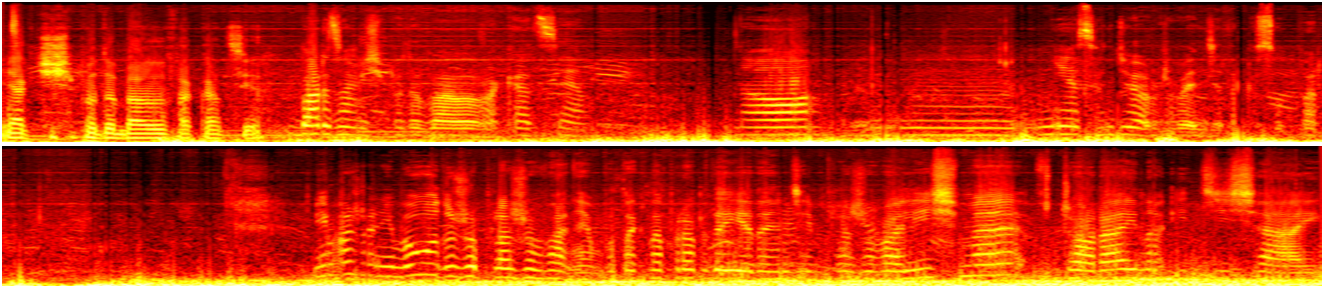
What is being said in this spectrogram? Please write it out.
Jak ci się podobały wakacje? Bardzo mi się podobały wakacje. No, mm, nie sądziłam, że będzie tak super. Mimo, że nie było dużo plażowania, bo tak naprawdę jeden dzień plażowaliśmy, wczoraj, no i dzisiaj.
